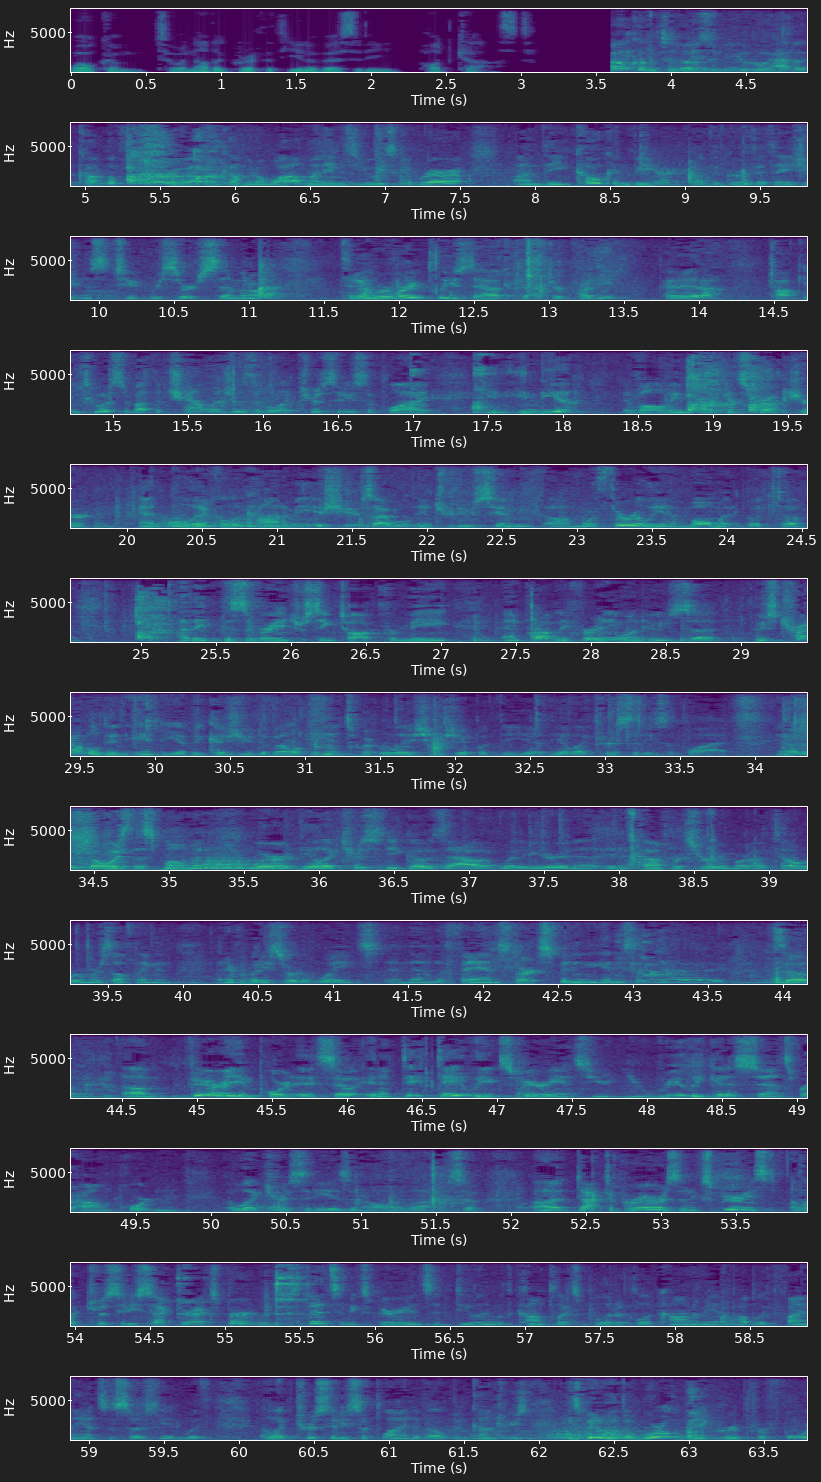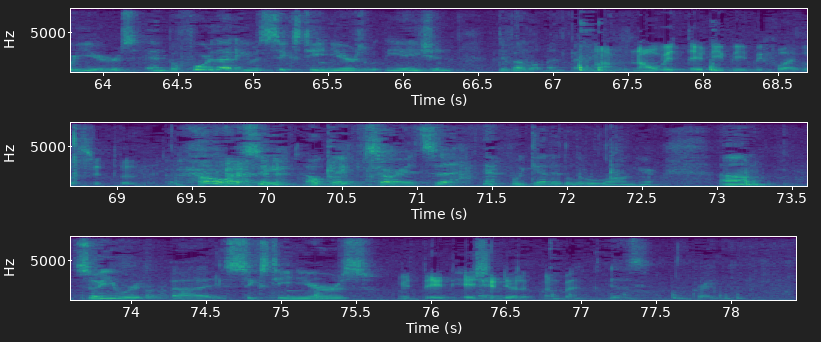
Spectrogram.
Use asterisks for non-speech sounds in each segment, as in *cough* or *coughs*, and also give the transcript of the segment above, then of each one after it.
Welcome to another Griffith University podcast. Welcome to those of you who haven't come before or haven't come in a while. My name is Luis Cabrera. I'm the co-convener of the Griffith Asia Institute Research Seminar. Today we're very pleased to have Dr. Pradeep Perera talking to us about the challenges of electricity supply in India, evolving market structure, and political economy issues. I will introduce him uh, more thoroughly in a moment, but uh, I think this is a very interesting talk for me, and probably for anyone who's uh, who's traveled in India, because you develop an intimate relationship with the uh, the electricity supply. You know, there's always this moment where the electricity goes out, whether you're in a in a conference room or a hotel room or something, and, and everybody sort of waits, and then the fan starts spinning again. You say, "Yay!" So, um, very important. So, in a da- daily experience, you you really get a sense for how important electricity is in all our lives. So, uh, Dr. Perera is an experienced electricity sector expert with extensive experience in dealing with complex political economy and public finance associated with electricity supply in developing countries. He's been with the World Bank Group for four years, and before that, he was 16 years with the Asian Development Bank. Um, now with ADB, before I was with Oh, I see. Okay, sorry, it's uh, *laughs* we got it a little wrong here. Um, so you were uh, 16 years with the Asian Development Bank. Yes, great.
